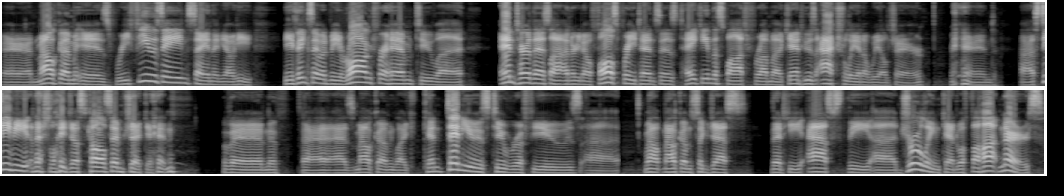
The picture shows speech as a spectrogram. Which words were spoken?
And Malcolm is refusing, saying that, you know, he, he thinks it would be wrong for him to uh, enter this uh, under, you know, false pretenses, taking the spot from a kid who's actually in a wheelchair. And uh, Stevie initially just calls him chicken. then, uh, as Malcolm like continues to refuse, uh, Mal- Malcolm suggests that he asks the uh, drooling kid with the hot nurse.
